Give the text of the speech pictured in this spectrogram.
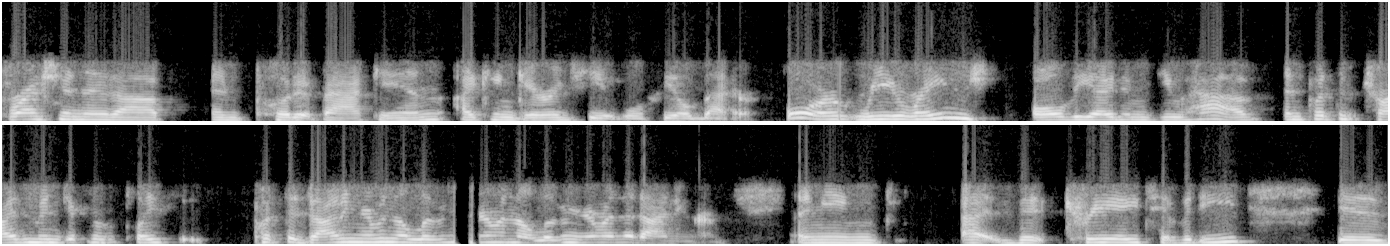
freshen it up, and put it back in, I can guarantee it will feel better. Or rearrange all the items you have and put them, try them in different places put the dining room in the living room and the living room in the dining room. I mean, uh, the creativity is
